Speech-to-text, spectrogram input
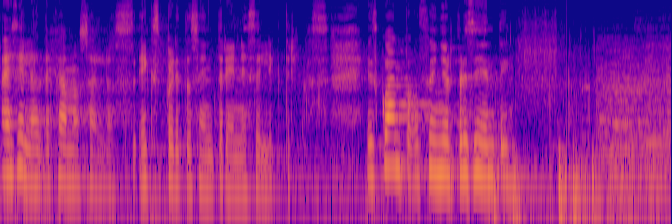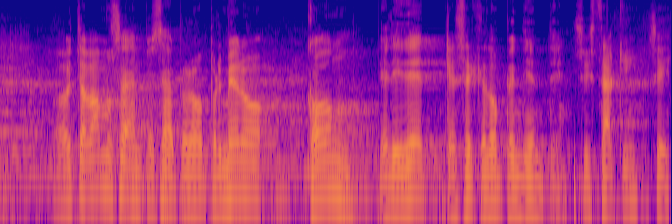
Ahí se las dejamos a los expertos en trenes eléctricos. ¿Es cuánto, señor presidente? Ahorita vamos a empezar, pero primero con el IDET que se quedó pendiente. ¿Sí está aquí? Sí.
